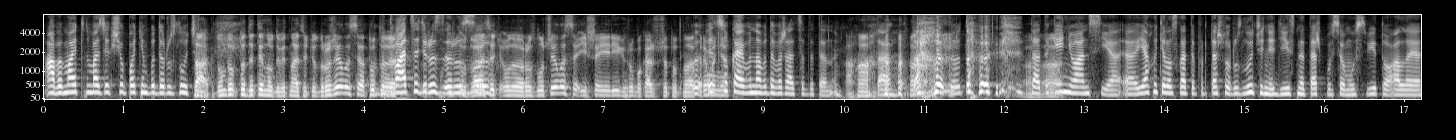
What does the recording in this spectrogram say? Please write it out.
А ви маєте на увазі, якщо потім буде розлучено? Так, ну тобто дитину в 19 одружилися, тут в е, 20 роз, роз... 20 розлучилися, і ще є рік, грубо кажучи, тут на отримання. Е, It's okay, вона буде вважатися дитиною. Ага. Так, такий нюанс є. Е, я хотіла сказати про те, що розлучення дійсне теж по всьому світу, але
